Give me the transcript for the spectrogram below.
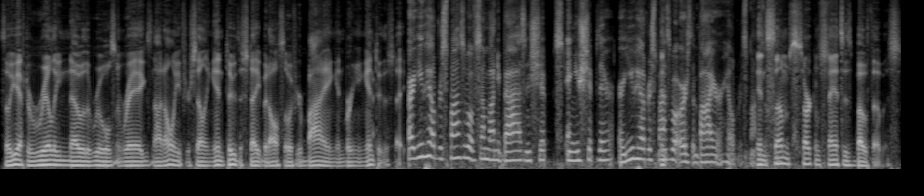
So you have to really know the rules and regs, not only if you're selling into the state, but also if you're buying and bringing into the state. Are you held responsible if somebody buys and ships and you ship there? Are you held responsible or is the buyer held responsible? in some circumstances, both of us.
